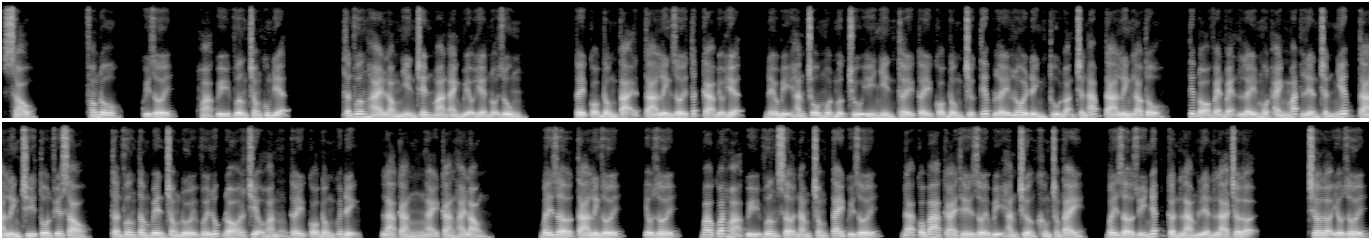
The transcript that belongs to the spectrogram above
Sáu. Phong đô, quỷ giới, hỏa quỷ vương trong cung điện. Thần phương hài lòng nhìn trên màn ảnh biểu hiện nội dung. Cây cỏ đồng tại tà linh giới tất cả biểu hiện đều bị hắn chỗ một mực chú ý nhìn thấy cây cọp đồng trực tiếp lấy lôi đỉnh thủ đoạn chấn áp tà linh lão tổ, tiếp đó vẹn vẹn lấy một ánh mắt liền chấn nhiếp tà linh trí tôn phía sau, thần phương tâm bên trong đối với lúc đó triệu hắn cây cọp đồng quyết định là càng ngày càng hài lòng. Bây giờ tà linh giới, yêu giới, bao quát hỏa quỷ vương sở nắm trong tay quỷ giới, đã có ba cái thế giới bị hắn trưởng không trong tay, bây giờ duy nhất cần làm liền là chờ đợi. Chờ đợi yêu giới,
